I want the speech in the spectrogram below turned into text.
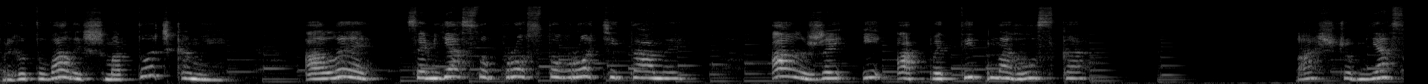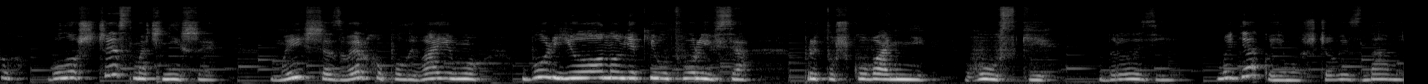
приготували шматочками, але це м'ясо просто в роті тане, ах же і апетитна гуска. А щоб м'ясо було ще смачніше, ми ще зверху поливаємо бульйоном, який утворився при тушкуванні гуски. Друзі, ми дякуємо, що ви з нами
